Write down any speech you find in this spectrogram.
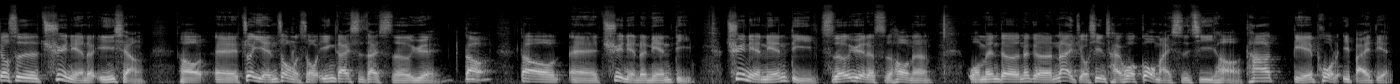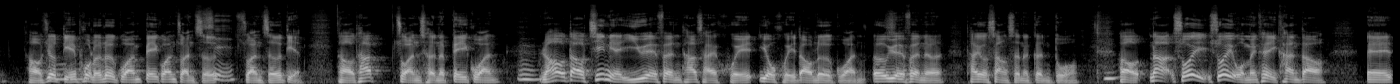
就是去年的影响，好，诶，最严重的时候应该是在十二月到到诶去年的年底，去年年底十二月的时候呢，我们的那个耐久性财货购买时机哈，它跌破了一百点，好，就跌破了乐观悲观转折转折点，好，它转成了悲观，嗯，然后到今年一月份它才回又回到乐观，二月份呢它又上升了更多，好，那所以所以我们可以看到。诶，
